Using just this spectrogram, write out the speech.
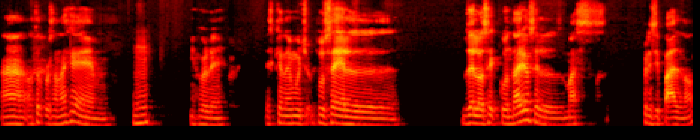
Ah, otro personaje. Híjole. Es que no hay mucho. Pues el. De los secundarios, el más principal, ¿no?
